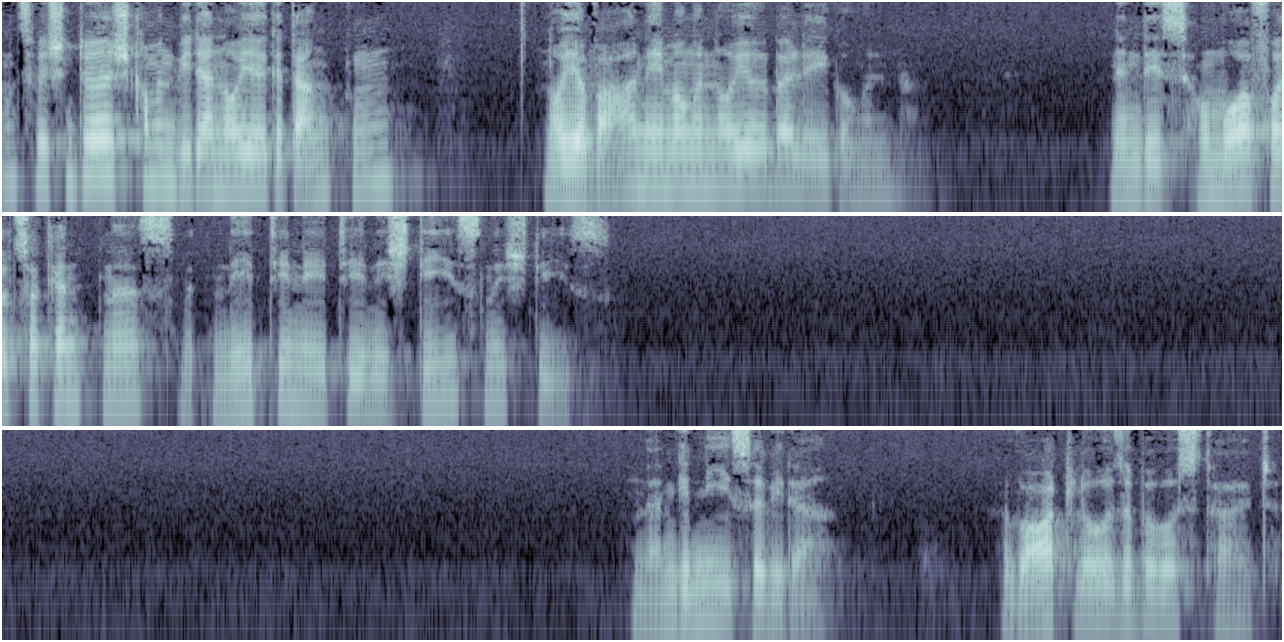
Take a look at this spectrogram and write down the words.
Und zwischendurch kommen wieder neue Gedanken, neue Wahrnehmungen, neue Überlegungen. Nimm dies humorvoll zur Kenntnis mit Neti, Neti, nicht dies, nicht dies. Und dann genieße wieder wortlose Bewusstheit.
